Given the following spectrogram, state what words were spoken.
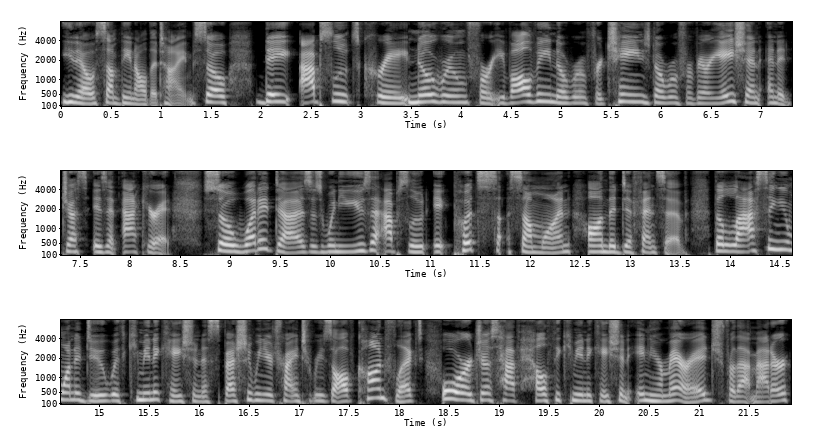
you know, something all the time. So they absolutes create no room for evolving, no room for change, no room for variation, and it just isn't accurate. So what it does is when you use an absolute, it puts someone on the defensive. The last thing you want to do with communication, especially when you're trying to resolve conflict or just have healthy communication in your marriage for that matter,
